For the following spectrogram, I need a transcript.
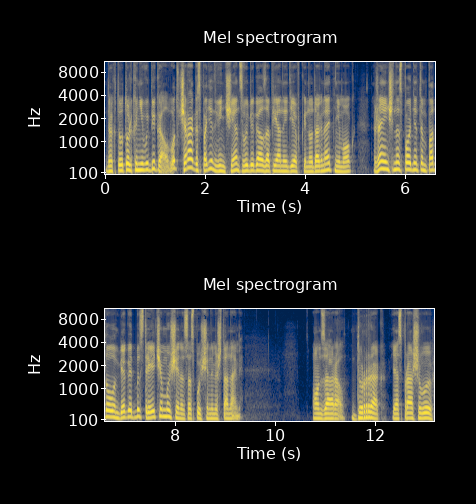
Да кто только не выбегал. Вот вчера господин Винченц выбегал за пьяной девкой, но догнать не мог. Женщина с поднятым подолом бегает быстрее, чем мужчина со спущенными штанами». Он заорал. «Дурак! Я спрашиваю,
